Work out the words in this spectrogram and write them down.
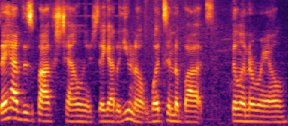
they have this box challenge. They got to, you know, what's in the box, filling around.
